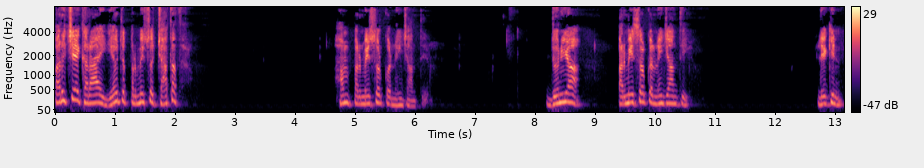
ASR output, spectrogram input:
परिचय कराए, यह जो परमेश्वर चाहता था, हम परमेश्वर को नहीं जानते। दुनिया परमेश्वर को नहीं जानती। लेकिन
